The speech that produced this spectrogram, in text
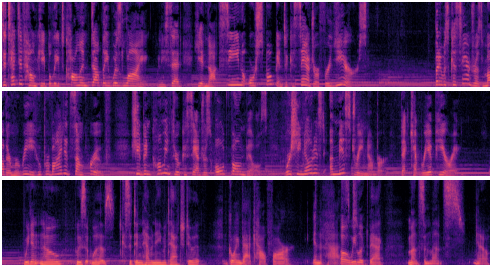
Detective Helmke believed Colin Dudley was lying when he said he had not seen or spoken to Kassanndra for years. But it was Kassanndra's mother, Marie, who provided some proof. She had been combing through Kassanndra's old phone bills where she noticed a mystery number that kept reappearing. We didn't know whose it was because it didn't have a name attached to it. Going back how far in the past? Oh, we looked back months and months, you know,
